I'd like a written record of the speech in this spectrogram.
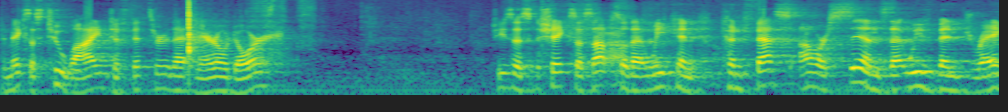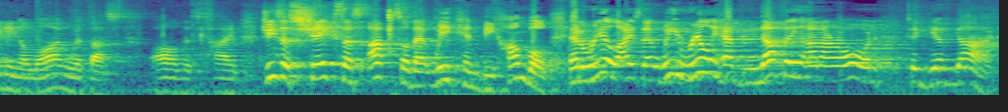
and makes us too wide to fit through that narrow door? Jesus shakes us up so that we can confess our sins that we've been dragging along with us all this time. Jesus shakes us up so that we can be humbled and realize that we really have nothing on our own to give God.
